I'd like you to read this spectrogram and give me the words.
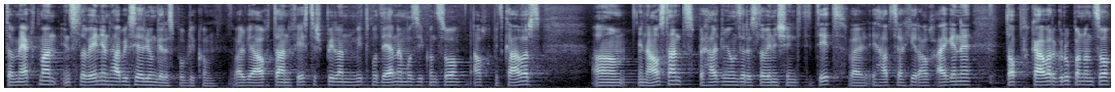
da merkt man, in Slowenien habe ich sehr jüngeres Publikum, weil wir auch dann Feste spielen mit moderner Musik und so, auch mit Covers. Ähm, Im Ausland behalten wir unsere slowenische Identität, weil ihr habt ja hier auch eigene Top-Cover-Gruppen und so.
